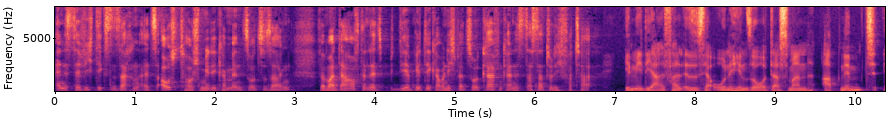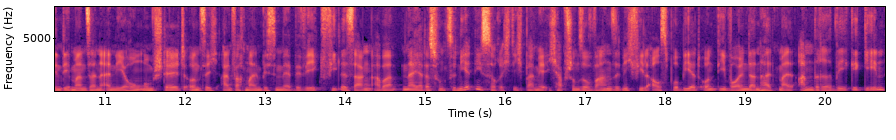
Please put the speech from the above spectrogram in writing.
eines der wichtigsten Sachen als Austauschmedikament sozusagen. Wenn man darauf dann als Diabetiker aber nicht mehr zurückgreifen kann, ist das natürlich fatal. Im Idealfall ist es ja ohnehin so, dass man abnimmt, indem man seine Ernährung umstellt und sich einfach mal ein bisschen mehr bewegt. Viele sagen aber, naja, das funktioniert nicht so richtig bei mir. Ich habe schon so wahnsinnig viel ausprobiert und die wollen dann halt mal andere Wege gehen.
